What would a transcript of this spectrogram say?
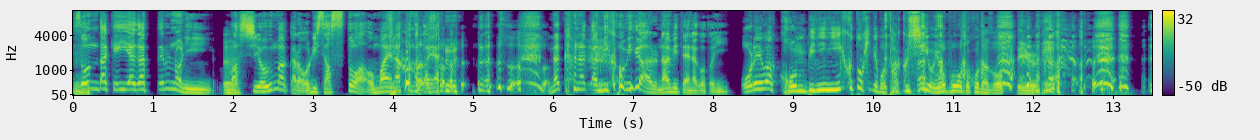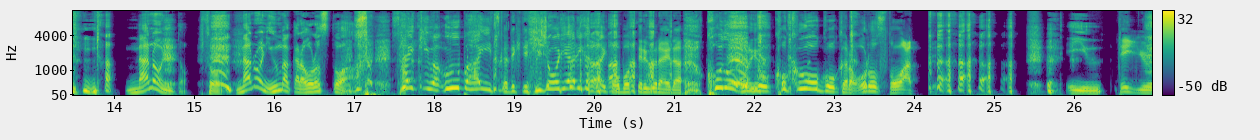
うんそんだけ嫌がってるのに、うんわしを馬から降りさすとは、お前なかなかやる。なかなか見込みがあるな、みたいなことに。俺はコンビニに行くときでもタクシーを呼ぶ男だぞっていう。な、なのにと。そう。なのに馬から降ろすとは。最近はウーバーイーツができて非常にありがたいと思ってるぐらいな、この俺を国王号から降ろすとはっていう、っていう。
